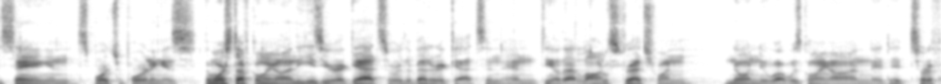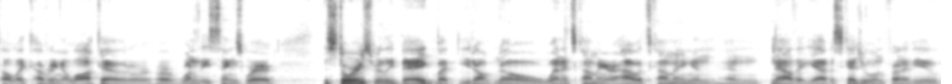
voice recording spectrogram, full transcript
The saying in sports reporting is the more stuff going on, the easier it gets, or the better it gets. And and you know that long stretch when no one knew what was going on, it, it sort of felt like covering a lockout or or one of these things where the story's really big, but you don't know when it's coming or how it's coming. And, and now that you have a schedule in front of you,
